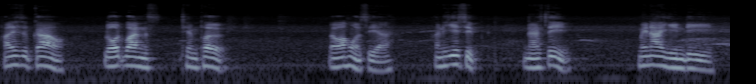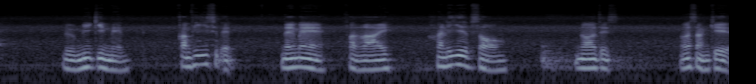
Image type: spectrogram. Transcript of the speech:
คำที่สิบเก้า load one's temper แปลว่าหัวเสียคำที่ยี่สิบ nasty ไม่น่ายินดี หรือมีกลิ่นเหม็นคำที่ยี่สิบเอ็ด nightmare ฝันร้ายคำที่ยี่สิบสอง notice แปลว่าสังเกต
